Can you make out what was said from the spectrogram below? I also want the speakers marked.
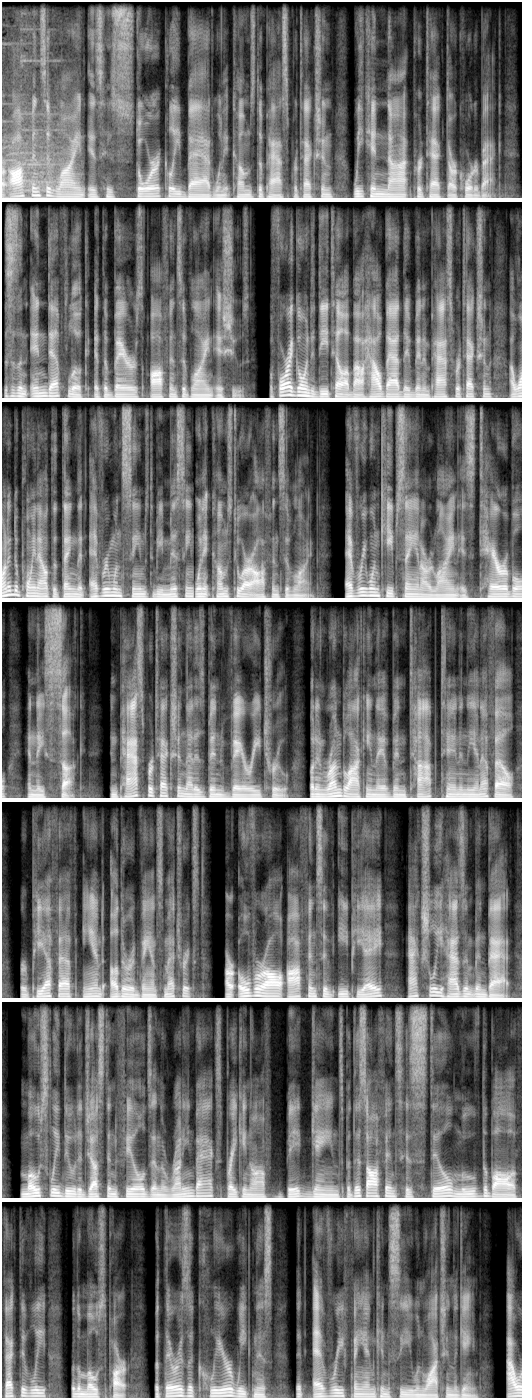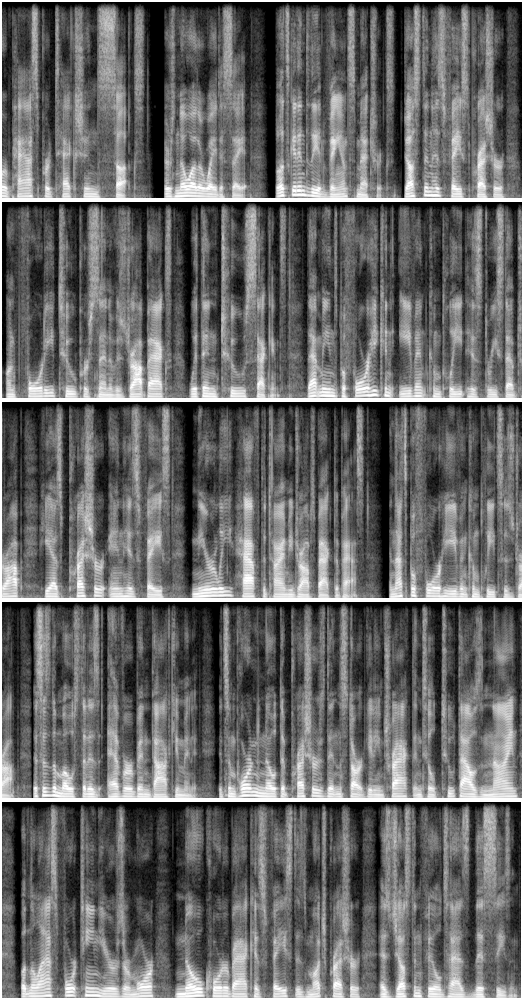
Speaker 1: Our offensive line is historically bad when it comes to pass protection. We cannot protect our quarterback. This is an in depth look at the Bears' offensive line issues. Before I go into detail about how bad they've been in pass protection, I wanted to point out the thing that everyone seems to be missing when it comes to our offensive line. Everyone keeps saying our line is terrible and they suck. In pass protection, that has been very true but in run blocking, they have been top 10 in the NFL for PFF and other advanced metrics. Our overall offensive EPA actually hasn't been bad, mostly due to Justin Fields and the running backs breaking off big gains, but this offense has still moved the ball effectively for the most part. But there is a clear weakness that every fan can see when watching the game. Our pass protection sucks. There's no other way to say it. Let's get into the advanced metrics. Justin has faced pressure on 42% of his dropbacks within two seconds. That means before he can even complete his three step drop, he has pressure in his face nearly half the time he drops back to pass. And that's before he even completes his drop. This is the most that has ever been documented. It's important to note that pressures didn't start getting tracked until 2009, but in the last 14 years or more, no quarterback has faced as much pressure as Justin Fields has this season.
